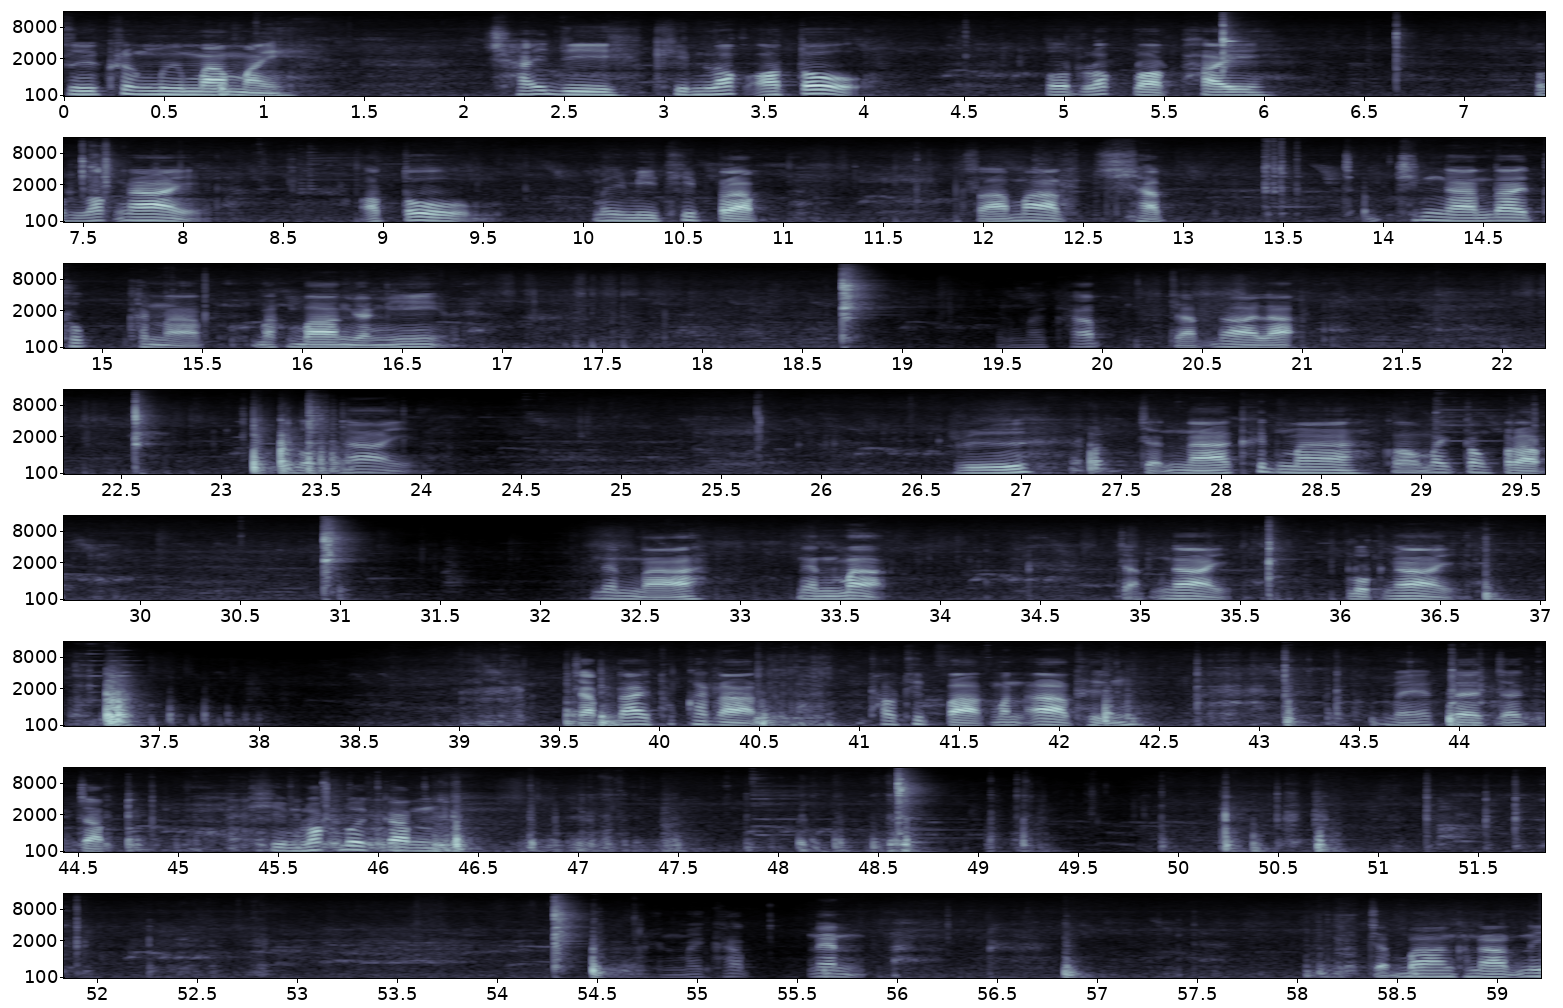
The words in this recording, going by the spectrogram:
ซื้อเครื่องมือมาใหม่ ใช้ดีคิมล็อกออโต้ปลดล็อกปลอดภัยปลดล็อกง่าย ออโต้ไม่มีที่ปรับ สามารถชับจับชิ้นงานได้ทุกขนาดบางๆอย่างนี้เห็นไหมครับ จับได้แล้วปลดง่าย หรือจะหนาขึ้นมาก็ไม่ต้องปรับ แน่นหนา แน่นมาก จับง่ายปลดง่าย จับได้ทุกขนาดเท่าที่ปากมันอ้าถึง แม้แต่จะจับครีมล็อกด้วยกันเห็นไหมครับ แน่น ចាប់បាងខ្នាតនេះ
